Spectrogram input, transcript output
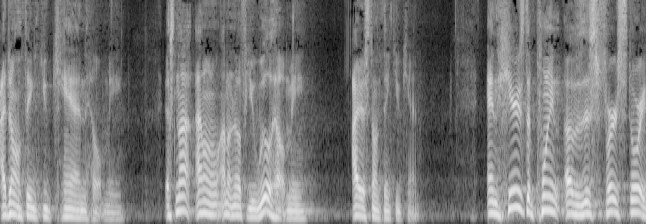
I don't think you can help me. It's not, I don't, I don't know if you will help me. I just don't think you can. And here's the point of this first story.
